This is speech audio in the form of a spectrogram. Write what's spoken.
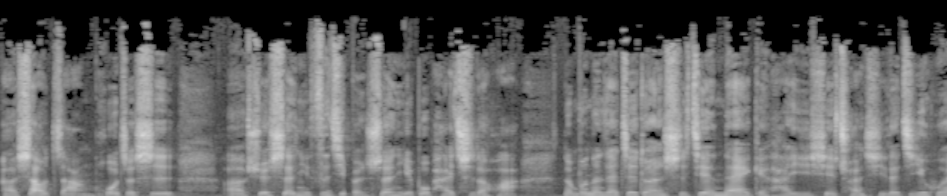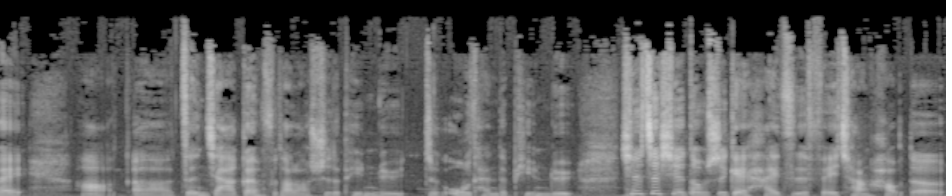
呃校长或者是呃学生你自己本身也不排斥的话，能不能在这段时间内给他一些喘息的机会啊？呃，增加跟辅导老师的频率，这个晤谈的频率，其实这些都是给孩子非常好的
